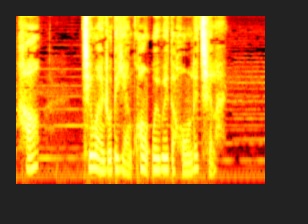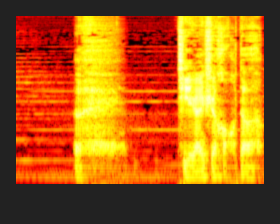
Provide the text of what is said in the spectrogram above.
好，秦婉如的眼眶微微的红了起来。哎，既然是好的，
